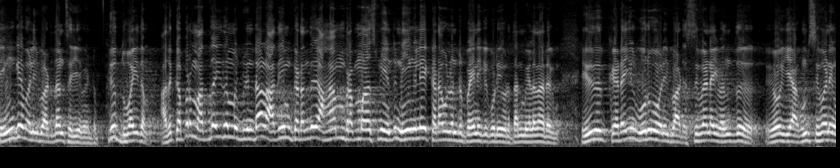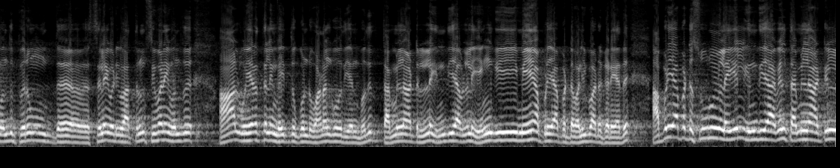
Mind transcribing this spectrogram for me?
லிங்க வழிபாடு தான் செய்ய வேண்டும். இது துவைதம். அதுக்கப்புறம் அத்வைதம் என்றால் அதையும் கடந்து அகம் பிரம்மாஸ்மி என்று நீங்களே கடவுள் என்று பயணிக்கக்கூடிய ஒரு தன்மையில் தான் இருக்கும். இதற்கிடையில் உருவ வழிபாடு சிவனை வந்து யோகியாகவும் சிவனை வந்து பெரும் சிலை வடிவாத்திலும் சிவனை வந்து ஆள் உயரத்திலையும் வைத்துக்கொண்டு வணங்குவது என்பது தமிழ்நாட்டில் இந்தியாவில் எங்கேயுமே அப்படியாப்பட்ட வழிபாடு கிடையாது. அப்படியாப்பட்ட சூழ்நிலையில் இந்தியாவில் தமிழ்நாட்டில்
